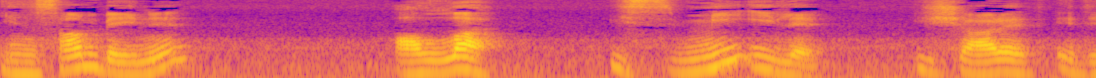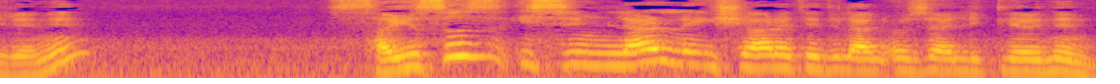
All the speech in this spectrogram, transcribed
insan beyni Allah ismi ile işaret edilenin sayısız isimlerle işaret edilen özelliklerinin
